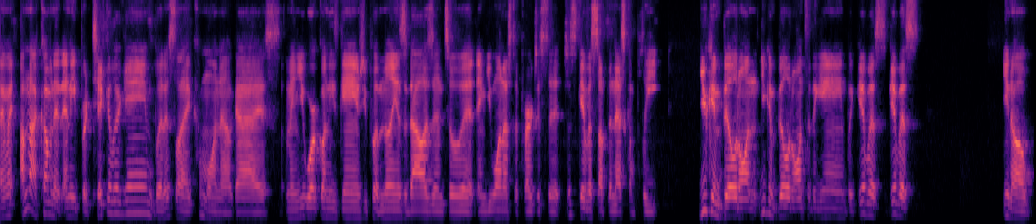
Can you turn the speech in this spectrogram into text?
I mean, I'm not coming at any particular game, but it's like, come on now, guys. I mean, you work on these games, you put millions of dollars into it, and you want us to purchase it. Just give us something that's complete. You can build on, you can build onto the game, but give us, give us, you know,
